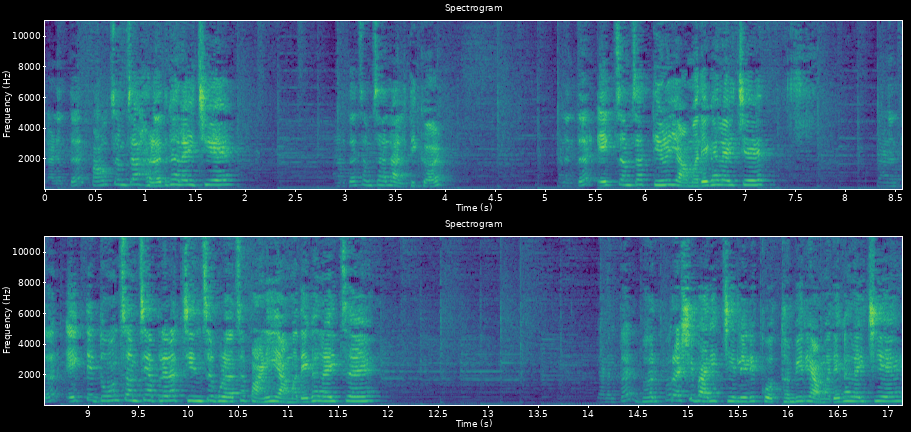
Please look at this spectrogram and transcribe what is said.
त्यानंतर पाव चमचा हळद घालायची आहे अर्धा चमचा लाल तिखट. त्यानंतर एक चमचा तीळ यामध्ये घालायचे त्यानंतर एक ते दोन चमचे आपल्याला चिंच गुळाचं पाणी यामध्ये घालायचं आहे त्यानंतर भरपूर अशी बारीक चिरलेली कोथिंबीर यामध्ये घालायची आहे.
